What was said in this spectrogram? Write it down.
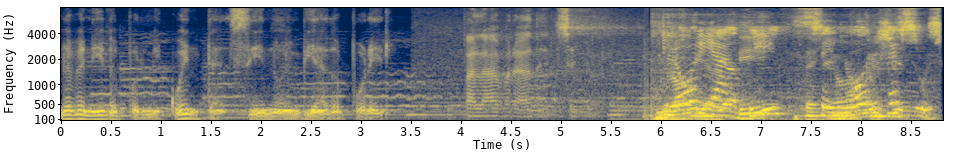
No he venido por mi cuenta, sino enviado por Él. Palabra del Señor. Gloria a ti, Señor Jesús.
